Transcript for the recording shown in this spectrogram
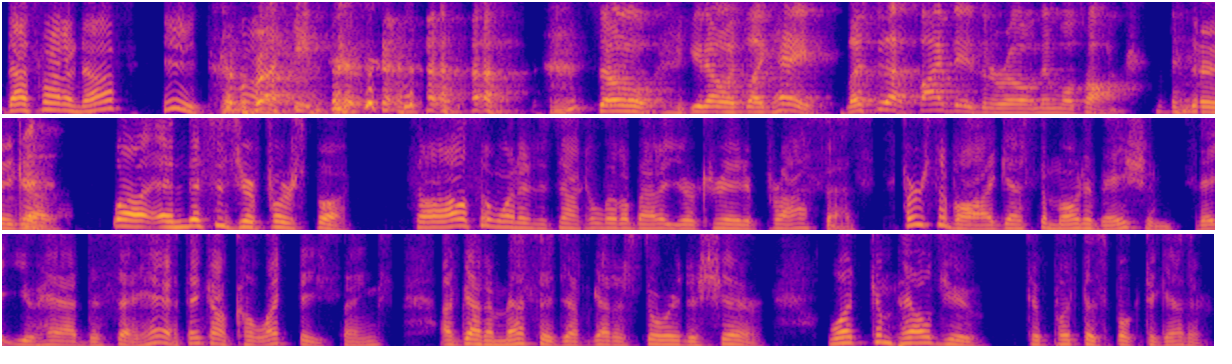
that's not enough. Heath, come on. Right. so, you know, it's like, hey, let's do that five days in a row and then we'll talk. there you go. Well, and this is your first book. So I also wanted to talk a little about your creative process. First of all, I guess the motivation that you had to say, hey, I think I'll collect these things. I've got a message, I've got a story to share. What compelled you to put this book together?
